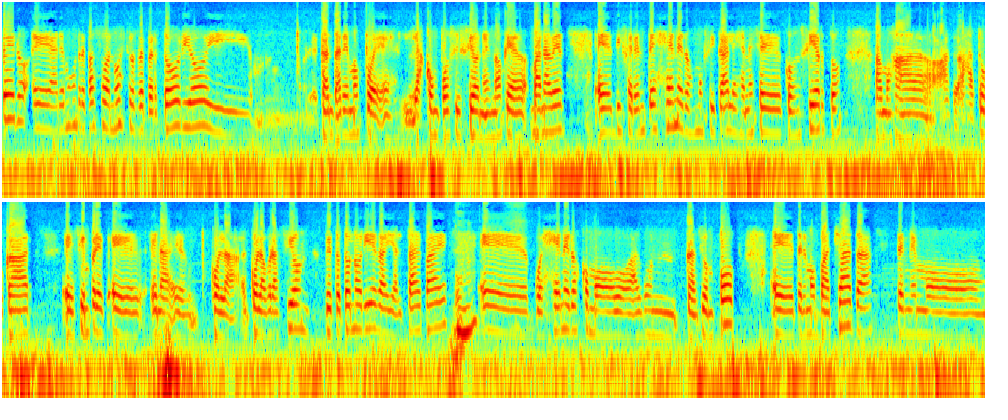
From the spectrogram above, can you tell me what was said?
pero eh, haremos un repaso a nuestro repertorio y cantaremos pues las composiciones, ¿no? Que van a haber eh, diferentes géneros musicales en ese concierto. Vamos a, a- a tocar eh, siempre eh, en la- en- con la colaboración de Totó Noriega y Altae Pae, Ujú. eh, pues géneros como algún canción pop, eh, tenemos bachata, tenemos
